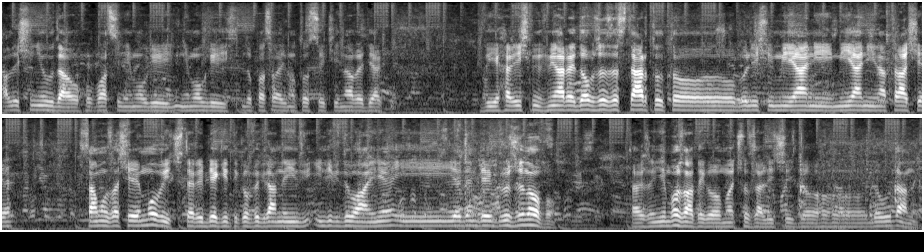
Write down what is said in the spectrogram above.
ale się nie udało. Chłopacy nie mogli, nie mogli dopasować motocykli, nawet jak wyjechaliśmy w miarę dobrze ze startu, to byliśmy mijani, mijani na trasie. Samo za siebie mówi, cztery biegi tylko wygrane indy- indywidualnie i jeden bieg drużynowo. Także nie można tego meczu zaliczyć do, do udanych.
